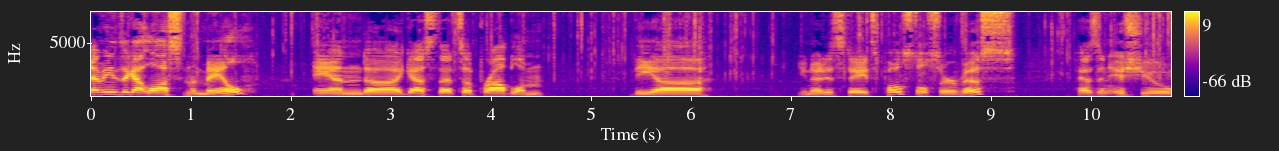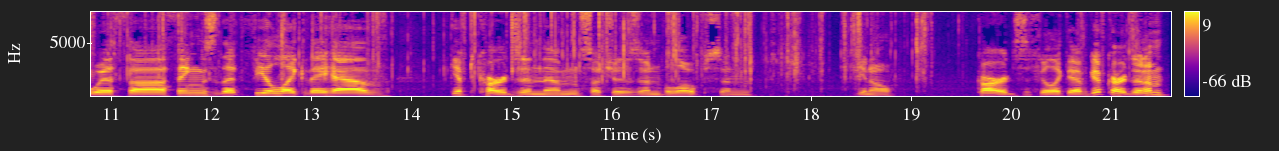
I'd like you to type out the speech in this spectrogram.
that means they got lost in the mail, and uh, I guess that's a problem. The uh, United States Postal Service has an issue with uh, things that feel like they have gift cards in them, such as envelopes and, you know, cards that feel like they have gift cards in them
